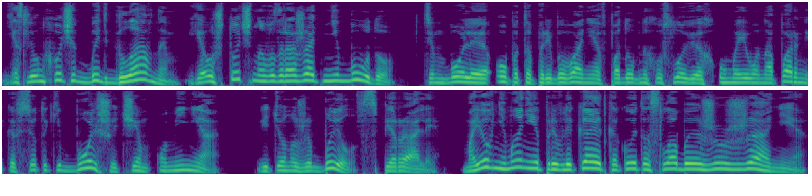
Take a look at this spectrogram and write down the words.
Если он хочет быть главным, я уж точно возражать не буду. Тем более опыта пребывания в подобных условиях у моего напарника все-таки больше, чем у меня. Ведь он уже был в спирали. Мое внимание привлекает какое-то слабое жужжание.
